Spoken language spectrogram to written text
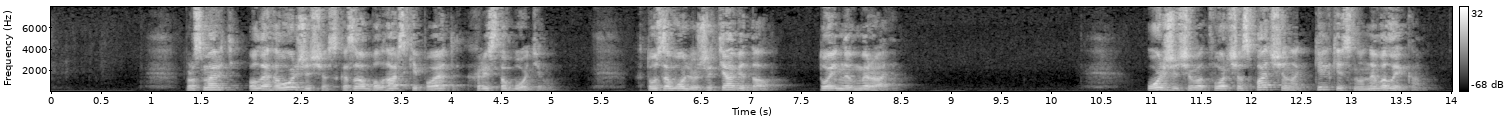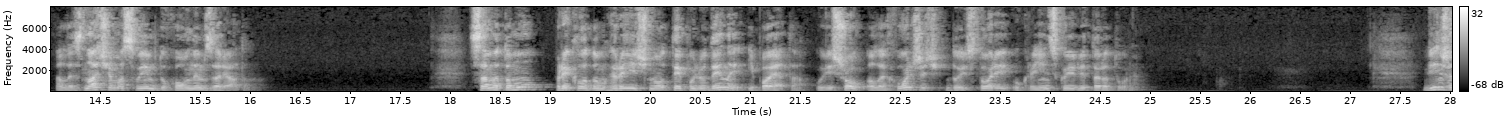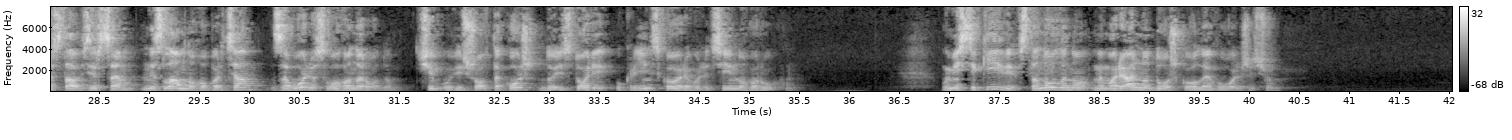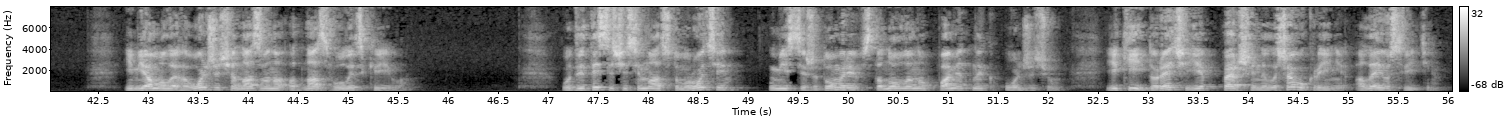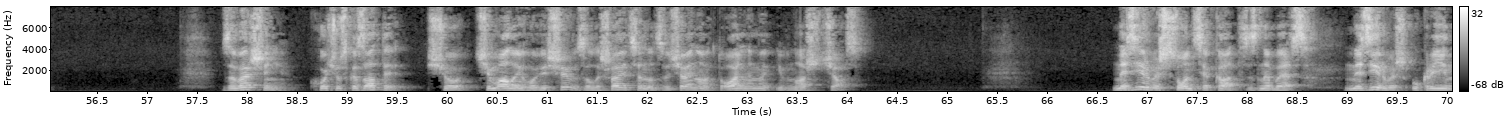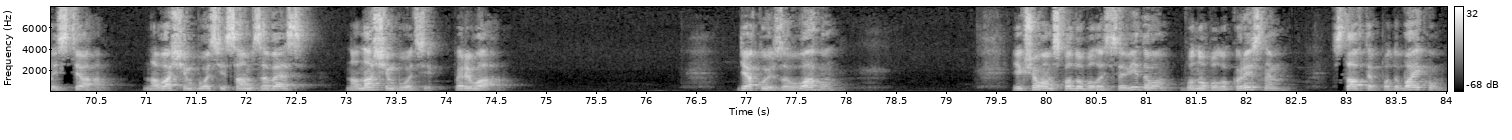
Про смерть Олега Ольжича сказав болгарський поет Христо Ботів: Хто за волю життя віддав, той не вмирає. Ольжичева творча спадщина кількісно невелика, але значима своїм духовним зарядом. Саме тому прикладом героїчного типу людини і поета увійшов Олег Ольжич до історії української літератури. Він же став зірцем незламного борця за волю свого народу, чим увійшов також до історії українського революційного руху. У місті Києві встановлено меморіальну дошку Олегу Ольжичу. Ім'ям Олега Ольжича названа одна з вулиць Києва. У 2017 році у місті Житомирі встановлено пам'ятник Ольжичу, який, до речі, є перший не лише в Україні, але й у світі. В завершенні хочу сказати, що чимало його віршів залишаються надзвичайно актуальними і в наш час. Не зірвеш сонця кат з небес, не зірвеш України стяга. На вашім боці сам завес, на нашім боці перевага. Дякую за увагу. Якщо вам сподобалось це відео, воно було корисним, ставте вподобайку,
